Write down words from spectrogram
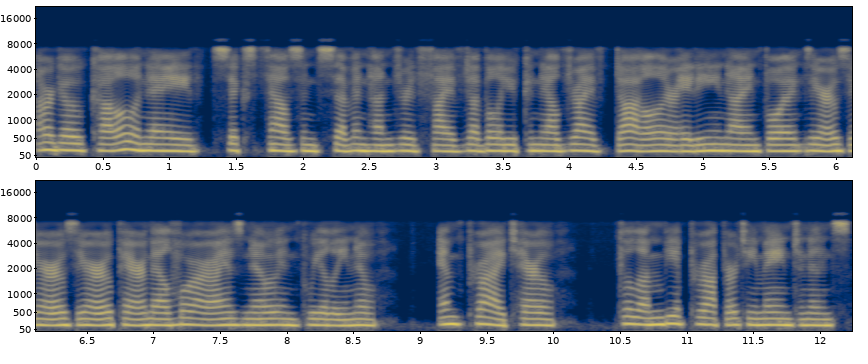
Argo Colonnade, 6705 W Canal Drive, $89.000 per Melhorizno Inquilino. Empritero. Columbia Property Maintenance.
